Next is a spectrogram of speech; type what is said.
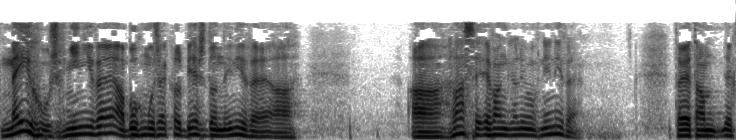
nejhůř v Ninive a Bůh mu řekl, běž do Ninive a, a hlásej evangelium v Ninive. To je tam jak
